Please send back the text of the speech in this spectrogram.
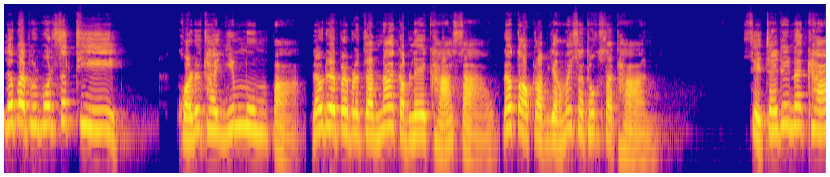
แล้วไปพ้นๆสักที ขวัญฤทัยยิ้มมุมปาก แล้วเดินไปประจันหน้ากับเลขาสาว แล้วตอบกลับอย่างไม่สะทกสะท้าน เสียใจด้วยนะคะ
